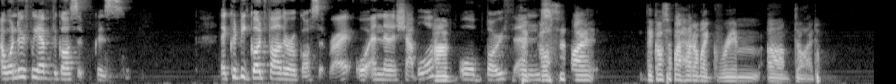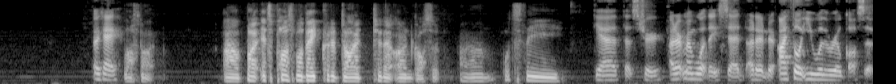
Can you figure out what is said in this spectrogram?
I wonder if we have the gossip because it could be Godfather or gossip, right? Or and then a Shabala, Um, or both. The And gossip I, the gossip I had on my Grim um, died okay, last night. Uh, but it's possible they could have died to their own gossip. Um, what's the? Yeah, that's true. I don't remember what they said. I don't know. I thought you were the real gossip.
